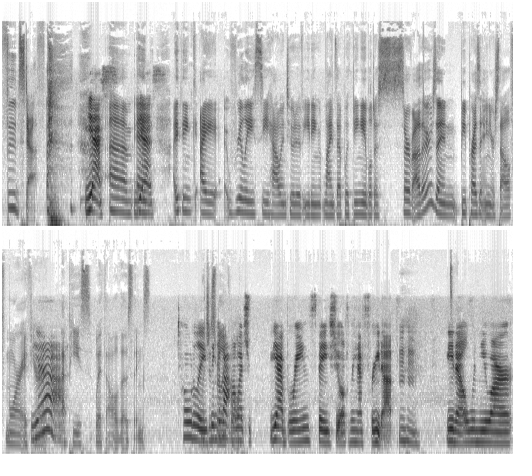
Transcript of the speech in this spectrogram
food stuff Yes. um and yes. i think i really see how intuitive eating lines up with being able to serve others and be present in yourself more if you're Yeah. at peace with all of those things Totally. Think really about how much, yeah, brain space you ultimately have freed up. mm-hmm. You know, when you are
